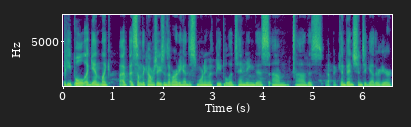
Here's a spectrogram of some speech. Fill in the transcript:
people again like I've, some of the conversations i've already had this morning with people attending this um, uh, this uh, convention together here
